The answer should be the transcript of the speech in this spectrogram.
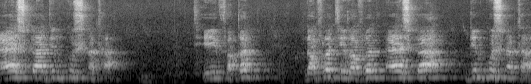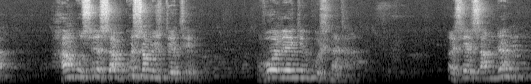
ایش کا دن کچھ نہ تھا۔ تھی فقط غفلت ہی غفلت۔ ایش کا دن کچھ نہ تھا۔ ہم اسے سب کچھ سمجھتے تھے۔ وہ لیکن کچھ نہ تھا۔ اسے سمجھن؟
